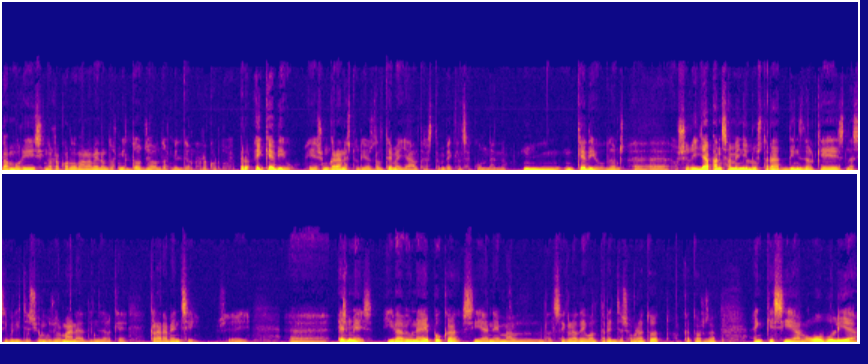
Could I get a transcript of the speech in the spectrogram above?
va morir, si no recordo malament, el 2012 o el 2010, no recordo bé. Però ell què diu? I és un gran estudiós del tema, hi ha altres també que el secunden. No? Mm, què diu? Doncs, eh, eh, o sigui, hi ha pensament il·lustrat dins del que és la civilització musulmana, dins del que clarament sí. O sigui, eh, és més, hi va haver una època, si anem al, del segle X al XIII sobretot, al XIV, en què si algú volia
